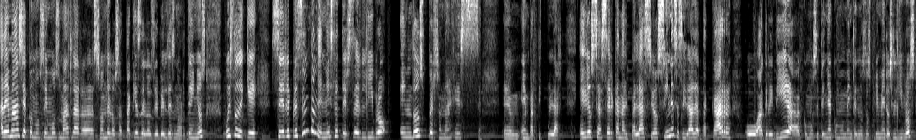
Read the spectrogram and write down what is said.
Además, ya conocemos más la razón de los ataques de los rebeldes norteños, puesto de que se representan en este tercer libro en dos personajes Em, en particular. Ellos se acercan al palacio sin necesidad de atacar o agredir a, como se tenía comúnmente en los dos primeros libros.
